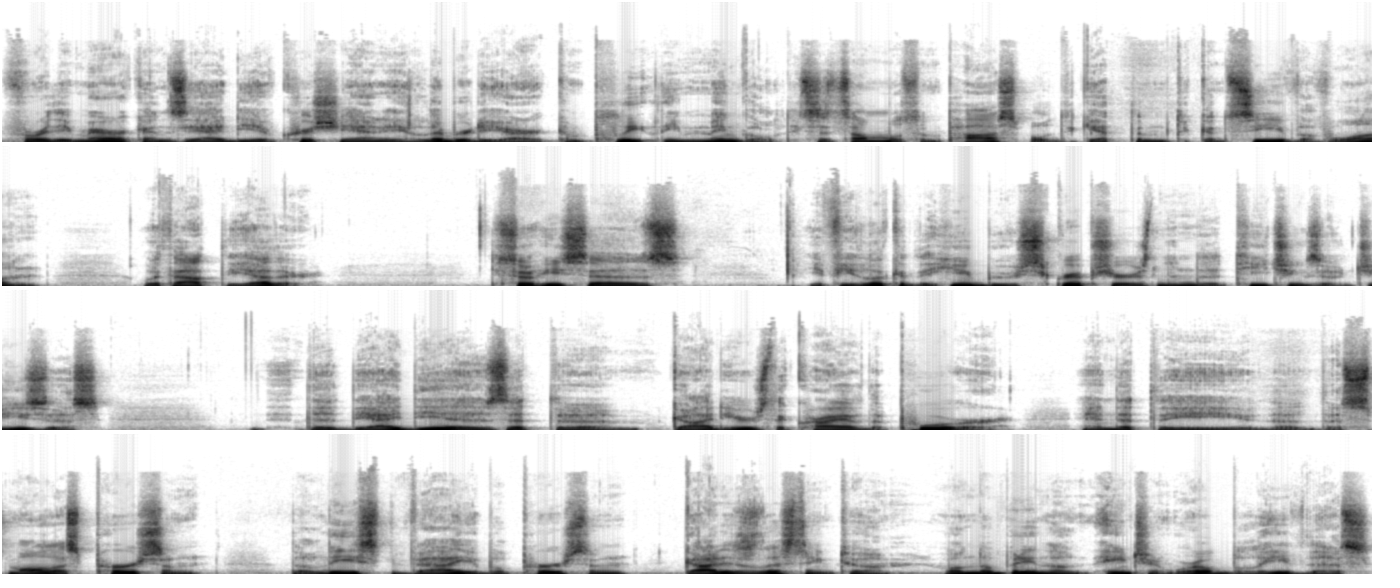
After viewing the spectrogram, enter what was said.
for the Americans, the idea of Christianity and liberty are completely mingled. It's, it's almost impossible to get them to conceive of one without the other. So he says, if you look at the Hebrew scriptures and then the teachings of Jesus, the, the idea is that the God hears the cry of the poor and that the, the, the smallest person, the least valuable person, God is listening to him. Well, nobody in the ancient world believed this.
